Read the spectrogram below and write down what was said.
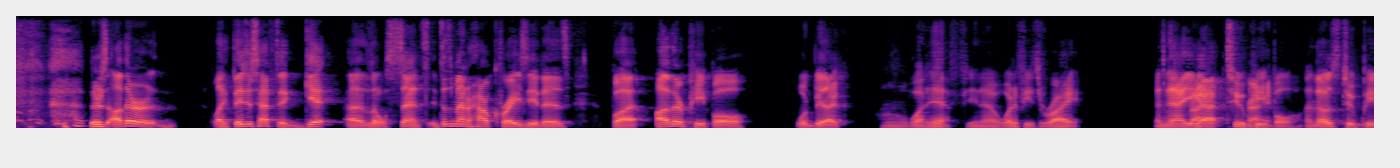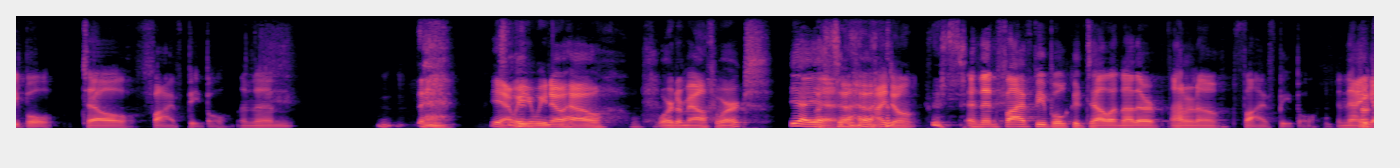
There's other like they just have to get a little sense. It doesn't matter how crazy it is, but other people would be like, oh, "What if? You know, what if he's right?" And now you Right, got two right. people, and those two people tell five people, and then yeah, we we know how word of mouth works. yeah, yeah. But, uh, I don't. and then five people could tell another i don't know five people and now you okay,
